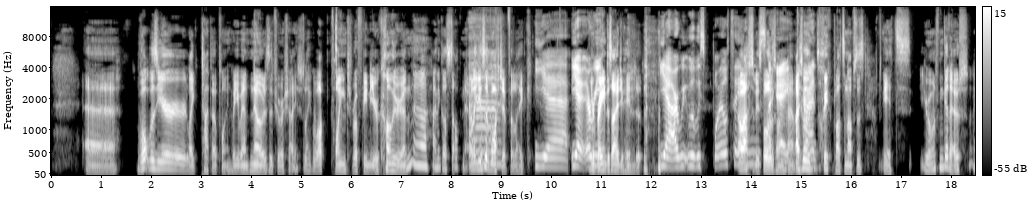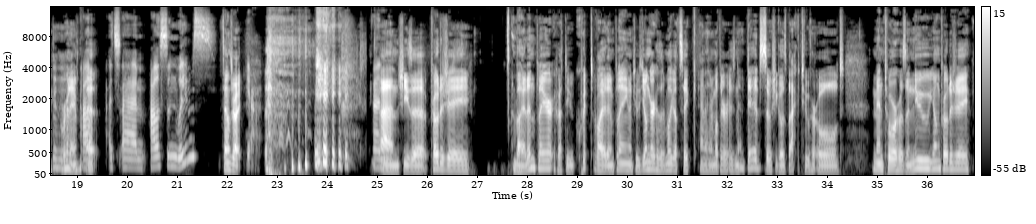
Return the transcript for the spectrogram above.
Uh, what was your like tap out point where you went, no, this is pure shite? Like, what point roughly do you recall you were going, no, I think I'll stop now? Like, you said watch Uh, it, but like, Yeah, yeah. Are your we, brain decided you hated it. Yeah, are we? Will we spoil things? oh, absolutely. Spoil this okay, one. Um, I suppose quick plot synopsis. It's your woman from Get Out. I can't remember her Mhm. name. Al- Uh, It's um Allison Williams. sounds right. Yeah. and, and she's a protege violin player who had to quit violin playing when she was younger because her mother got sick and then her mother is now dead so she goes back to her old mentor who was a new young protege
